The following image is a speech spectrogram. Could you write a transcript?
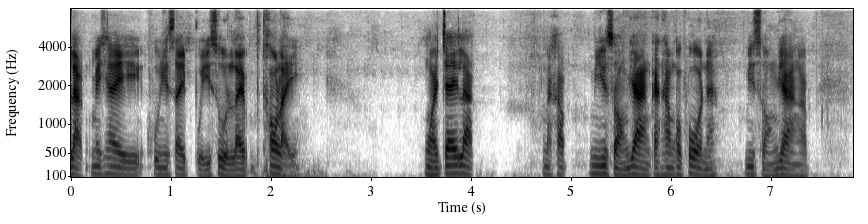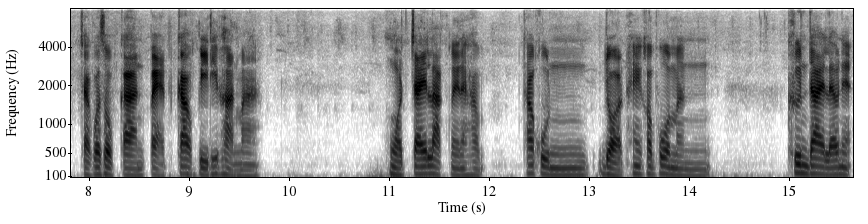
หลักไม่ใช่คุณจะใส่ปุ๋ยสูตรอะไรเท่าไหร่ หัวใจหลักนะครับ มีสองอย่างการทำข้าวโพดนะมีสองอย่างครับ จากประสบการณ์แปดเก้าปีที่ผ่านมา หัวใจหลักเลยนะครับ ถ้าคุณหยอดให้ข้าวโพดมัน ขึ้นได้แล้วเนี่ย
